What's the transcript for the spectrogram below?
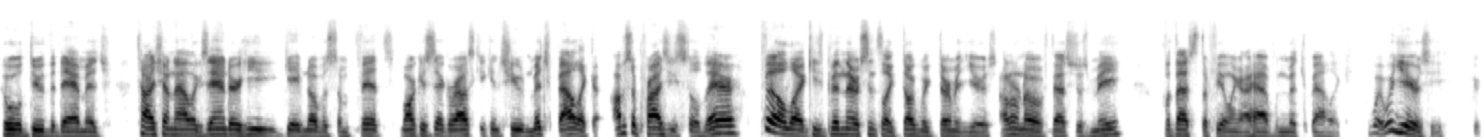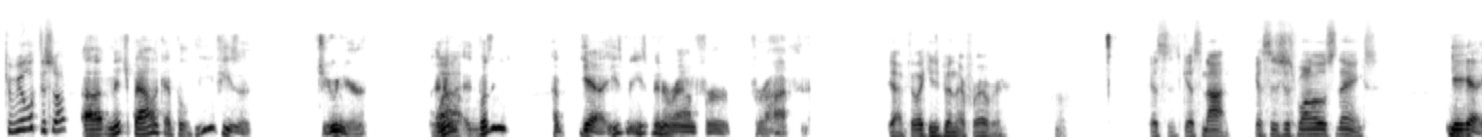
who will do the damage. Ty-Shon Alexander, he gave Nova some fits. Marcus Zegarowski can shoot. Mitch Ballock, I'm surprised he's still there. I feel like he's been there since like Doug McDermott years. I don't know if that's just me, but that's the feeling I have with Mitch Ballock. Wait, what year is he? Can we look this up? Uh, Mitch Ballock, I believe he's a junior. Wow. Know, wasn't he? Uh, yeah, he's he's been around for for a hot minute. Yeah, I feel like he's been there forever. Huh. Guess it's guess not. Guess it's just one of those things. Yeah,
